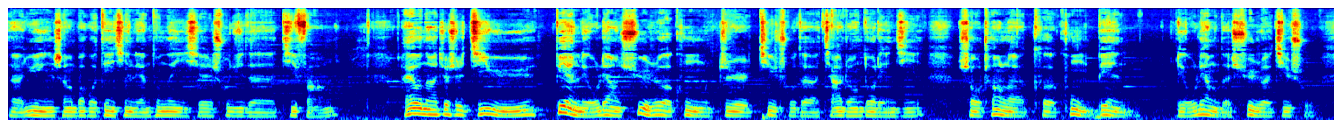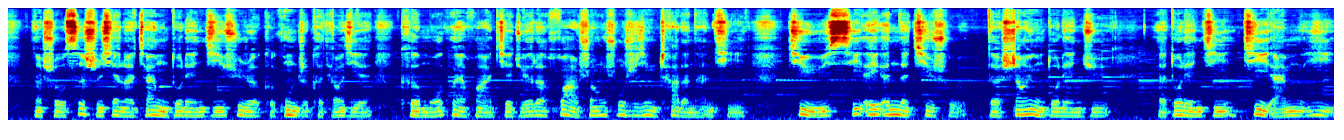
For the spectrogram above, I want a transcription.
呃运营商，包括电信、联通的一些数据的机房。还有呢，就是基于变流量蓄热控制技术的加装多联机，首创了可控变流量的蓄热技术。那首次实现了家用多联机蓄热可控制、可调节、可模块化，解决了化霜舒适性差的难题。基于 CAN 的技术的商用多联机，呃多联机 GME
